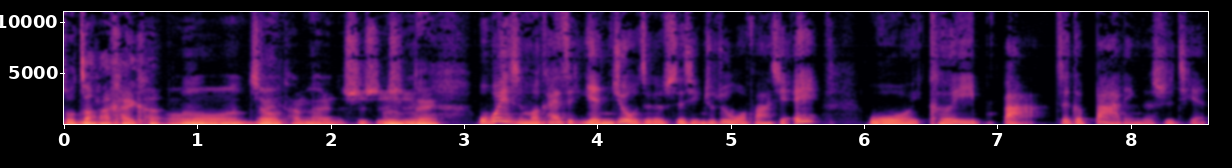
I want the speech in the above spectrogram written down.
我找他开课哦，教谈判的，是是是。对，我为什么开始研究这个事情？就是我发现，哎，我可以把这个霸凌的事件。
